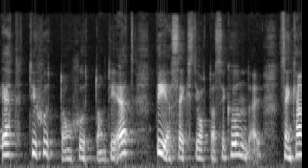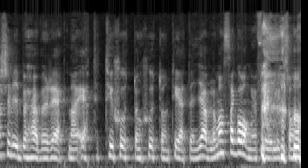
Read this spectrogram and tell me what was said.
1 till 17, 17 till 1. Det är 68 sekunder. Sen kanske vi behöver räkna 1 till 17, 17 till 1 en jävla massa gånger för att liksom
